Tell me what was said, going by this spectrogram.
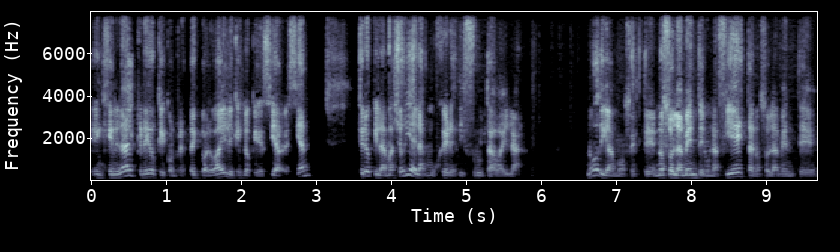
en general creo que con respecto al baile, que es lo que decía recién, creo que la mayoría de las mujeres disfruta bailar. ¿No? Digamos, este, no solamente en una fiesta, no solamente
